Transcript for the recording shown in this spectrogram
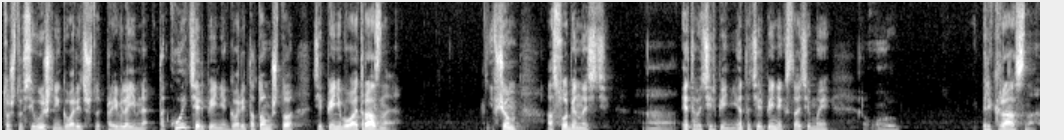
то, что Всевышний говорит, что проявляй именно такое терпение, говорит о том, что терпение бывает разное. И в чем особенность э, этого терпения? Это терпение, кстати, мы э, прекрасно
